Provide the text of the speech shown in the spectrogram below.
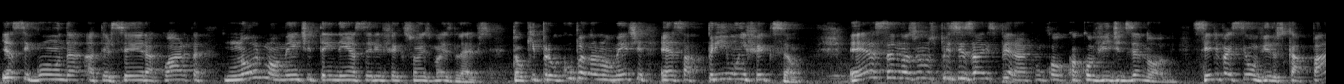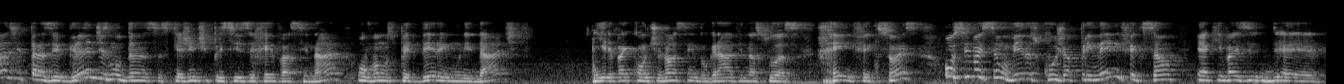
E a segunda, a terceira, a quarta, normalmente tendem a ser infecções mais leves. Então, o que preocupa normalmente é essa primo infecção. Essa nós vamos precisar esperar com a Covid-19. Se ele vai ser um vírus capaz de trazer grandes mudanças que a gente precise revacinar, ou vamos perder a imunidade, e ele vai continuar sendo grave nas suas reinfecções, ou se vai ser um vírus cuja primeira infecção é a que vai é,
